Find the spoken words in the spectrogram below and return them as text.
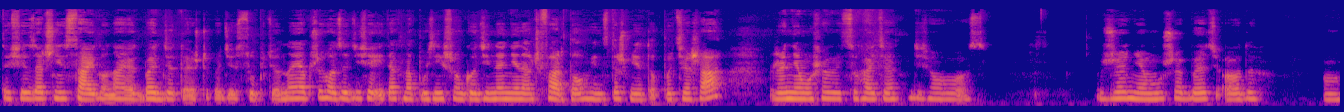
to się zacznie Saigon, a jak będzie, to jeszcze będzie subcio. No ja przychodzę dzisiaj i tak na późniejszą godzinę, nie na czwartą, więc też mnie to pociesza, że nie muszę być, słuchajcie, gdzieś mam włos, że nie muszę być od, o,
